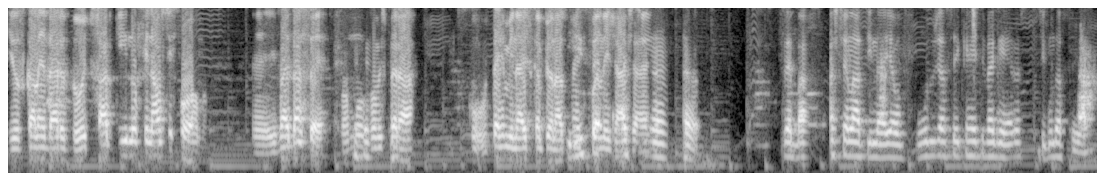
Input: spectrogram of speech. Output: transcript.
e os calendários doidos, sabe que no final se forma. É, e vai dar certo. Vamos, vamos esperar terminar esse campeonato para planejar já. É. Sebastião Latino aí ao fundo, já sei que a gente vai ganhar na segunda-feira.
